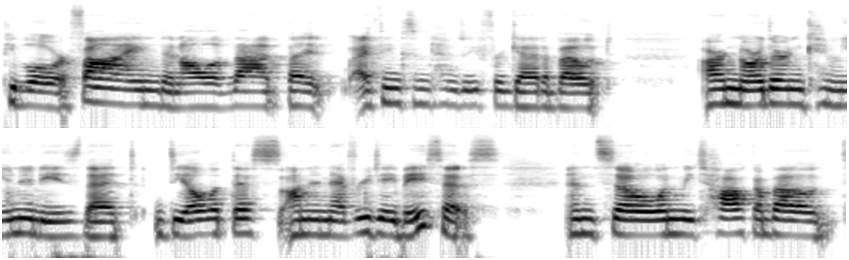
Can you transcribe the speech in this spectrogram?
people were fined, and all of that. But I think sometimes we forget about our northern communities that deal with this on an everyday basis, and so when we talk about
